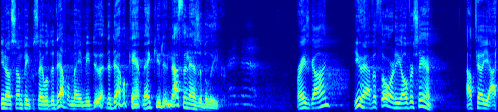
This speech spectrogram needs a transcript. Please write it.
You know, some people say, well, the devil made me do it. The devil can't make you do nothing as a believer. Amen. Praise God. You have authority over sin. I'll tell you a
